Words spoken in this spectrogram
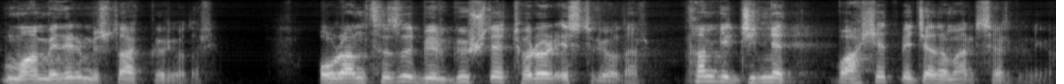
muameleleri müstahak görüyorlar. Orantısız bir güçle terör estiriyorlar. Tam bir cinnet, vahşet ve canavar sergiliyor.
